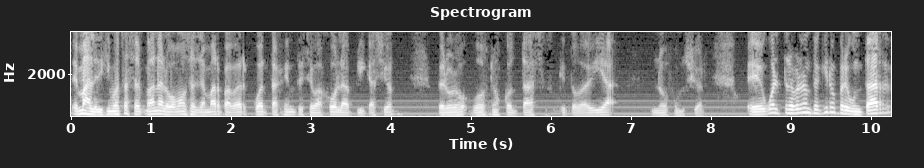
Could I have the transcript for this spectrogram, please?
Es más, le dijimos, esta semana lo vamos a llamar para ver cuánta gente se bajó la aplicación, pero vos nos contás que todavía no funciona. Eh, Walter Brown, te quiero preguntar,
